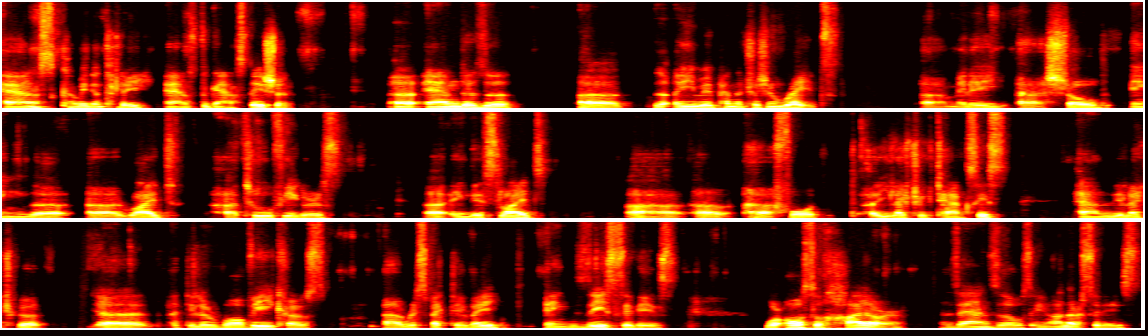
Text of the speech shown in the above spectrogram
as conveniently as the gas station. Uh, and the, uh, the NEV penetration rates uh, mainly uh, showed in the uh, right two figures in this slide for electric taxis and electric deliverable vehicles respectively in these cities were also higher than those in other cities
